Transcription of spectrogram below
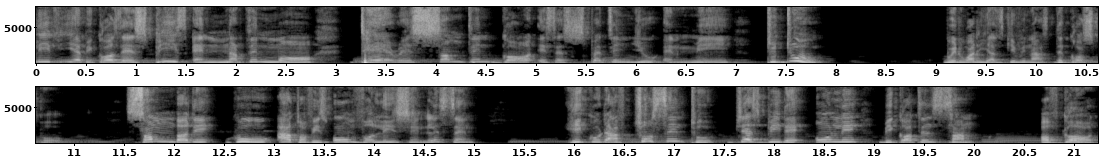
live here because there's peace and nothing more? There is something God is expecting you and me to do with what He has given us the gospel. Somebody who, out of his own volition, listen, he could have chosen to just be the only begotten son of God.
